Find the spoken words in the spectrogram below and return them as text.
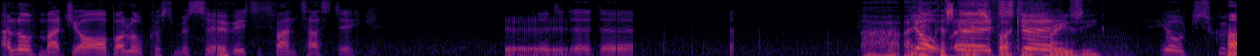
I love my job. I love customer service. It's fantastic. Uh, I Yo, think this guy's uh, just, fucking uh, crazy. Yo, just quick Huh?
